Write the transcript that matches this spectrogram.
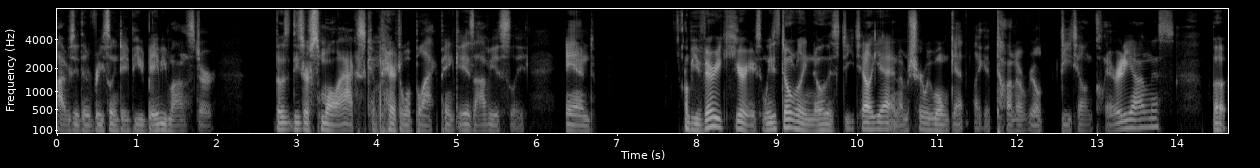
obviously they've recently debuted Baby Monster. Those these are small acts compared to what Blackpink is, obviously. And I'll be very curious. We just don't really know this detail yet, and I'm sure we won't get like a ton of real detail and clarity on this. But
